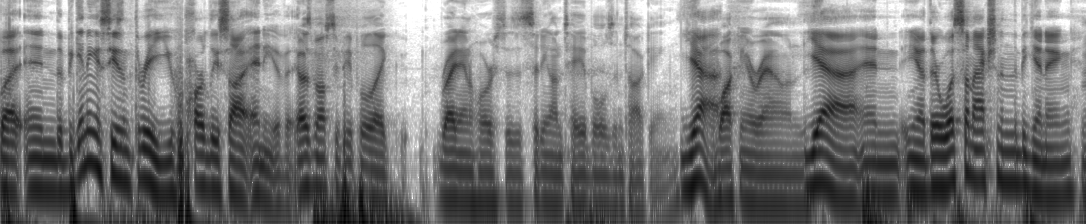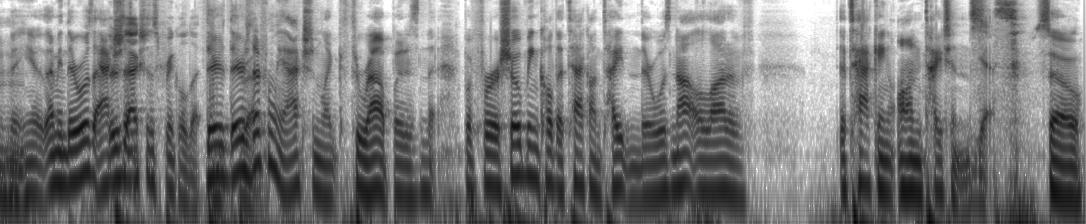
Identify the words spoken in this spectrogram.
but in the beginning of season three you hardly saw any of it. It was mostly people like riding on horses, sitting on tables and talking. Yeah. walking around. Yeah, and you know there was some action in the beginning. that, mm-hmm. you know, I mean there was action. There's action sprinkled. up There, there's throughout. definitely action like throughout, but isn't that, but for a show being called Attack on Titan, there was not a lot of attacking on Titans. yes. So,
